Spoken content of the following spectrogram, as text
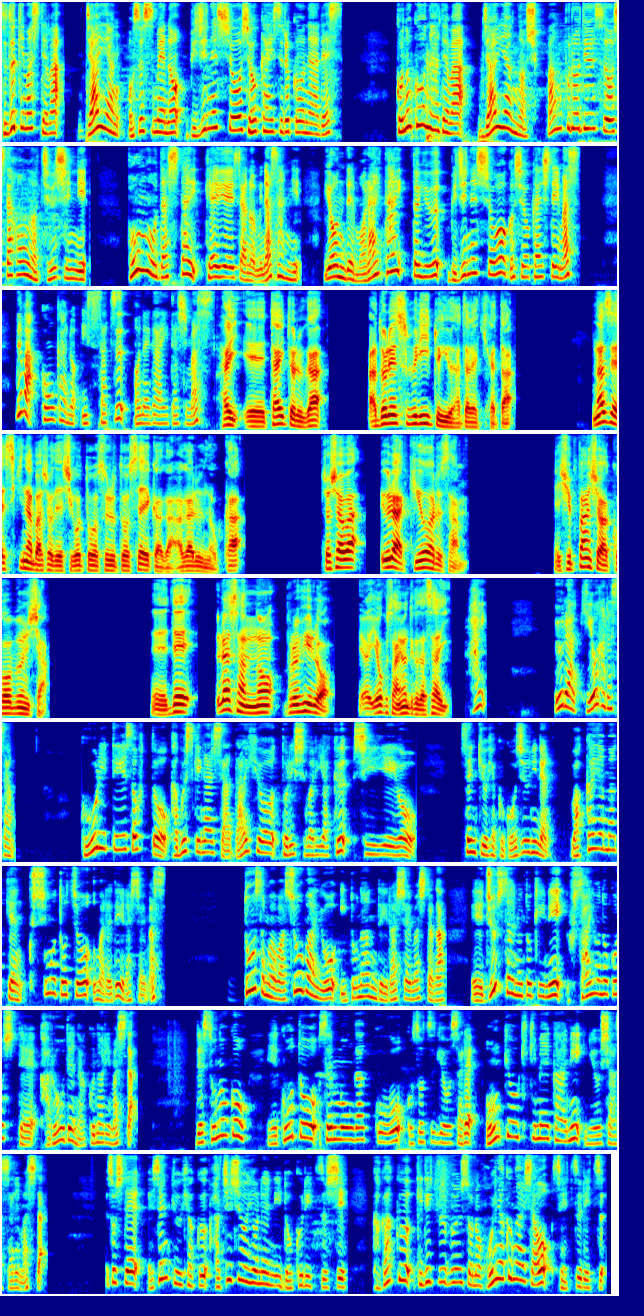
続きましては、ジャイアンおすすめのビジネス書を紹介するコーナーです。このコーナーでは、ジャイアンが出版プロデュースをした本を中心に、本を出したい経営者の皆さんに読んでもらいたいというビジネス書をご紹介しています。では、今回の一冊お願いいたします。はい、えータイトルがアドレスフリーという働き方なぜ好きな場所で仕事をすると成果が上がるのか著者は浦清春さん出版社は公文社で浦さんのプロフィールをようこさん読んでくださいはい。浦清春さん。クオリティソフト株式会社代表取締役 CEO。1952年、和歌山県串本町生まれでいらっしゃいます。父様は商売を営んでいらっしゃいましたが、10歳の時に負債を残して過労で亡くなりました。で、その後、えー高等専門学校をご卒業され、音響機器メーカーに入社されました。そして、1984年に独立し、科学技術文書の翻訳会社を設立。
